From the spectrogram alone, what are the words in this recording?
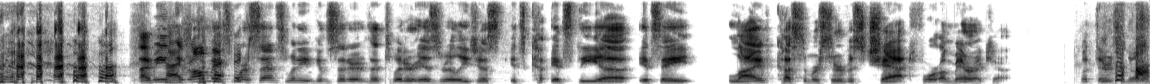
I mean, Hashtag. it all makes more sense when you consider that Twitter is really just it's it's the uh, it's a live customer service chat for America. But there's no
